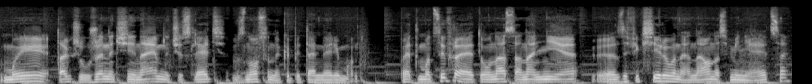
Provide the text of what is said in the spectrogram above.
мы также уже начинаем начислять взносы на капитальный ремонт. Поэтому цифра это у нас, она не э, зафиксирована, она у нас меняется.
